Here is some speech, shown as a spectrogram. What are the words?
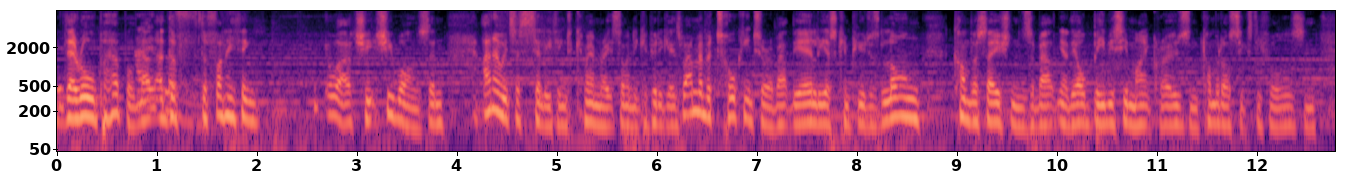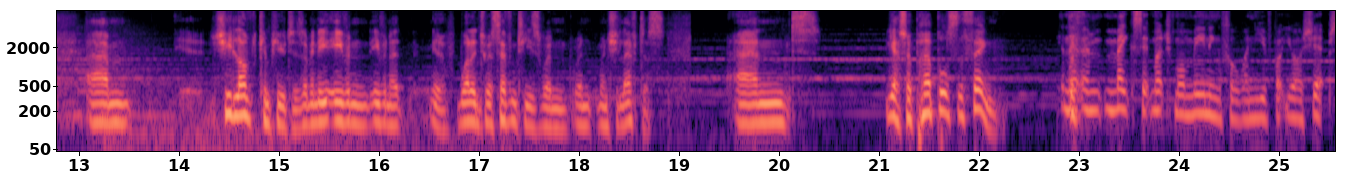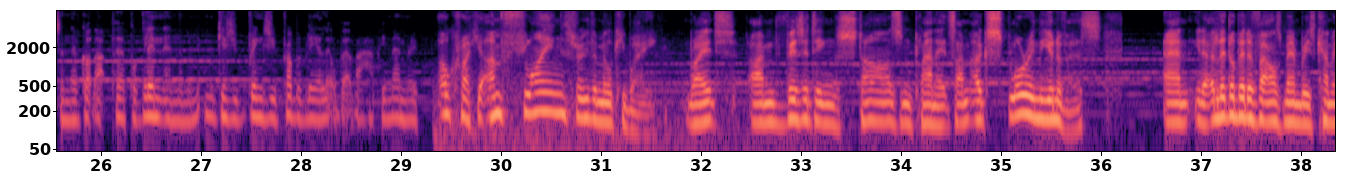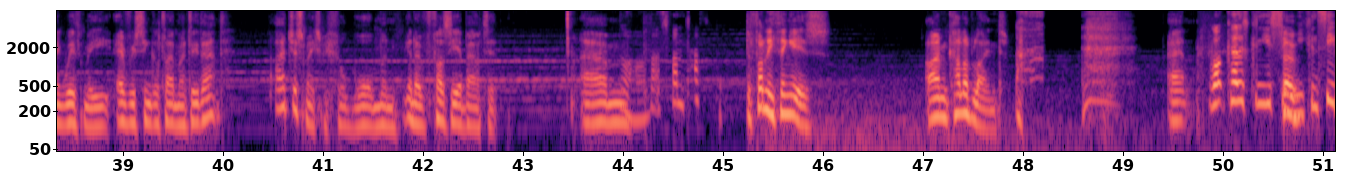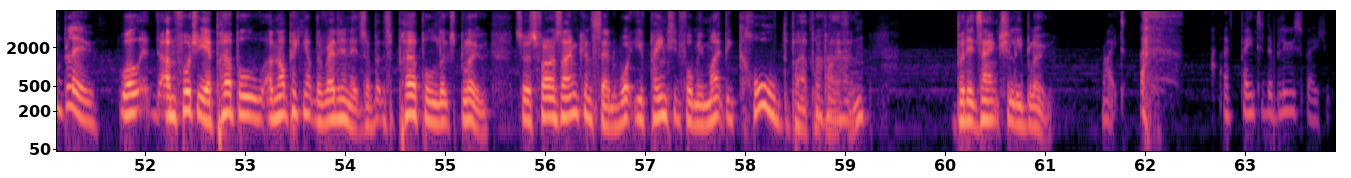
they're all purple. Now, the the funny thing well, she she was, and I know it's a silly thing to commemorate someone in computer games, but I remember talking to her about the earliest computers, long conversations about you know the old BBC Micros and Commodore 64s, and um, she loved computers. I mean, even even at you know well into her 70s when when when she left us, and yeah, so purple's the thing. And it makes it much more meaningful when you've got your ships and they've got that purple glint in them, and it gives you brings you probably a little bit of a happy memory. Oh crikey! I'm flying through the Milky Way, right? I'm visiting stars and planets. I'm exploring the universe, and you know, a little bit of Val's memory is coming with me every single time I do that. It just makes me feel warm and you know fuzzy about it. Um, oh, that's fantastic. The funny thing is, I'm colorblind. and what colors can you see? So, you can see blue. Well, unfortunately, a purple. I'm not picking up the red in it, so but the purple looks blue. So as far as I'm concerned, what you've painted for me might be called the purple python, but it's actually blue. Right. I've painted a blue spaceship.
